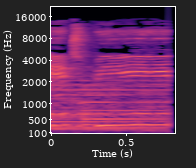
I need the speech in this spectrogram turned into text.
it be?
